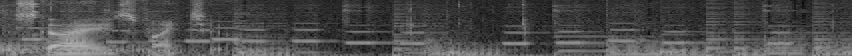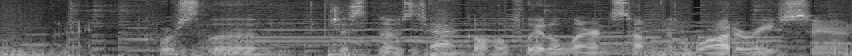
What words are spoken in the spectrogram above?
This guy is fine too. Alright, Corsola just knows Tackle. Hopefully it'll learn something watery soon.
